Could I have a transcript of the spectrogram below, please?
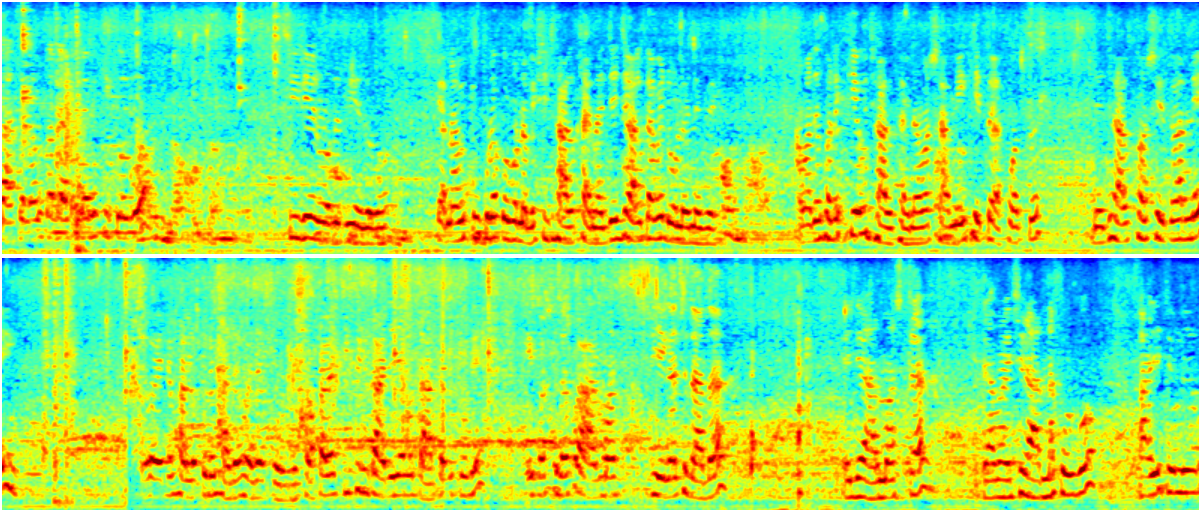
কাঁচা লঙ্কাটা আমি কী করব? চিড়ের মধ্যে দিয়ে দেবো। কেন, আমি করব না, বেশি ঝাল খায় না। যে ঝাল খাবে ডলে নেবে। আমাদের ঘরে কেউ ঝাল খায় না। আমার স্বামী খেতো একমাত্র। যে ঝাল খাওয়া সে তো আর নেই। এবার এটা ভালো করে ভাজা ভাজা করব। সকালে টিফিন কাজে যাব তাড়াতাড়ি করে। এই পাশে দেখো আর মাছ দিয়ে গেছে দাদা। এই যে আর মাছটা, এটা আবার এসে রান্না করব। কাজে চলে যাব,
